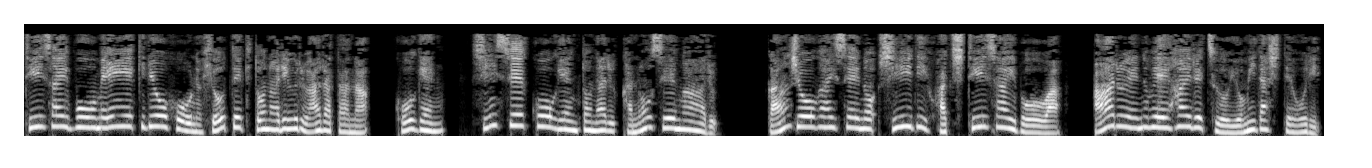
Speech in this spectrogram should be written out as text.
T 細胞免疫療法の標的となり得る新たな抗原、新生抗原となる可能性がある。癌障害性の CD8T 細胞は RNA 配列を読み出しており、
